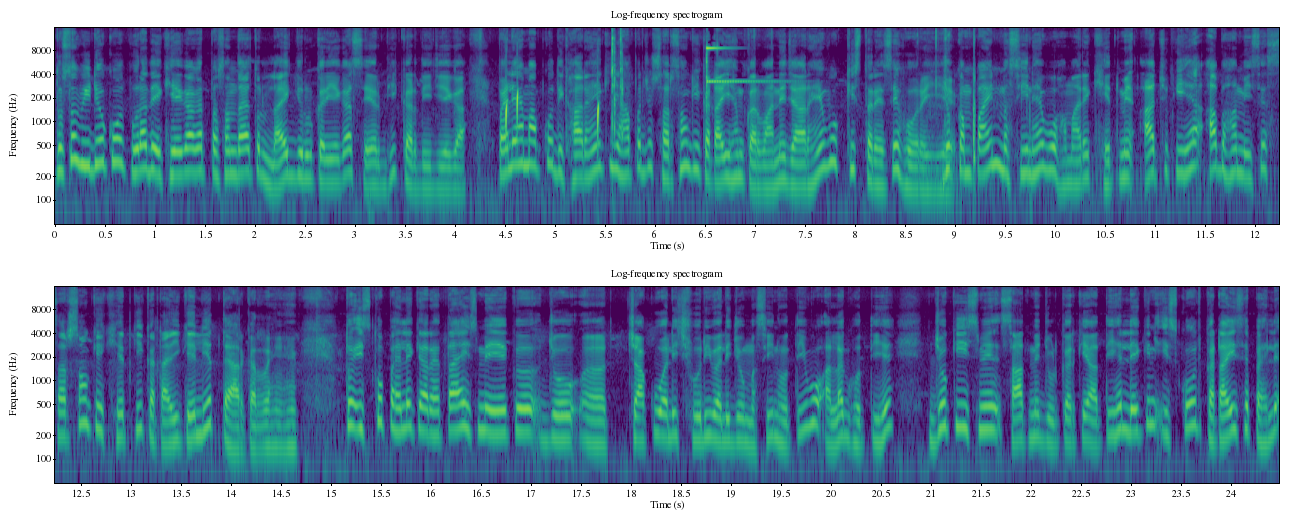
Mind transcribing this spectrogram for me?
दोस्तों, वीडियो को पूरा देखिएगा, अगर पसंद आए तो लाइक ज़रूर करिएगा, शेयर भी कर दीजिएगा। पहले हम आपको दिखा रहे हैं कि यहाँ पर जो सरसों की कटाई हम करवाने जा रहे हैं, वो किस तरह से हो रही है। जो कंपाइन मशीन है, वो हमारे खेत में आ चुकी है, अब हम इसे सरसों के खेत की कटाई के लिए तैयार कर रहे हैं। तो इसको पहले क्या रहता है, इसमें एक जो चाकू वाली, छुरी वाली जो मशीन होती है, वो अलग होती है, जो कि इसमें साथ में जुड़ करके आती है, लेकिन इसको कटाई से पहले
